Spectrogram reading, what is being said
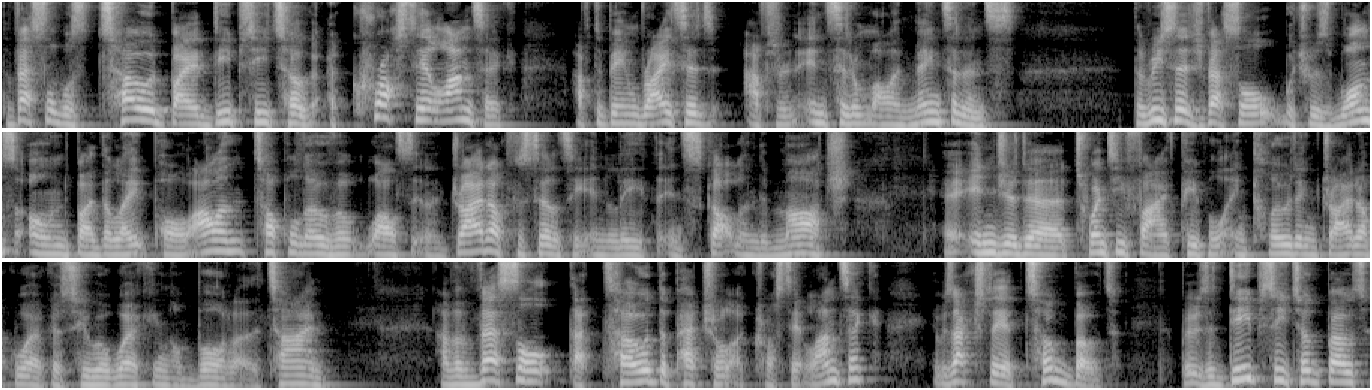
The vessel was towed by a deep sea tug across the Atlantic after being righted after an incident while in maintenance. The research vessel, which was once owned by the late Paul Allen, toppled over whilst in a dry dock facility in Leith in Scotland in March. It injured uh, 25 people, including dry dock workers who were working on board at the time. Now, the vessel that towed the Petrel across the Atlantic, it was actually a tugboat, but it was a deep sea tugboat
